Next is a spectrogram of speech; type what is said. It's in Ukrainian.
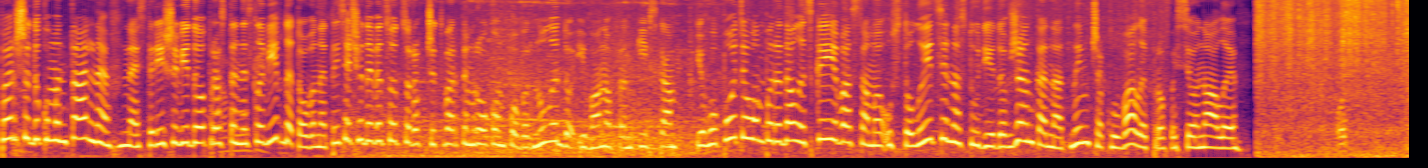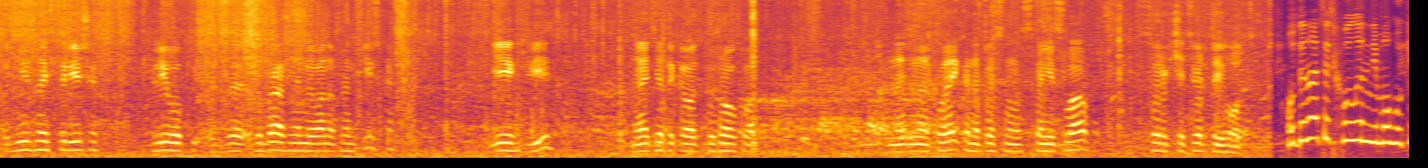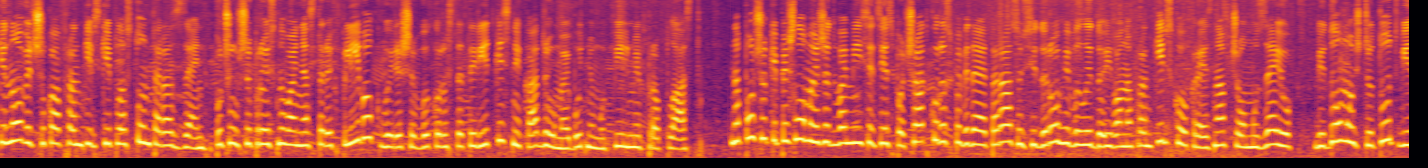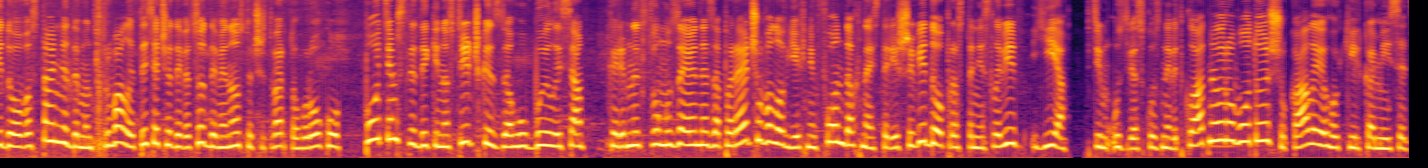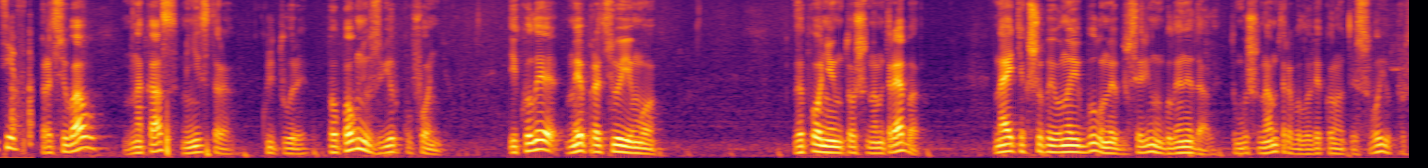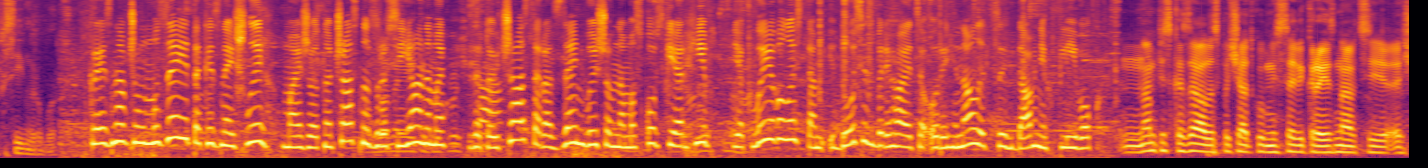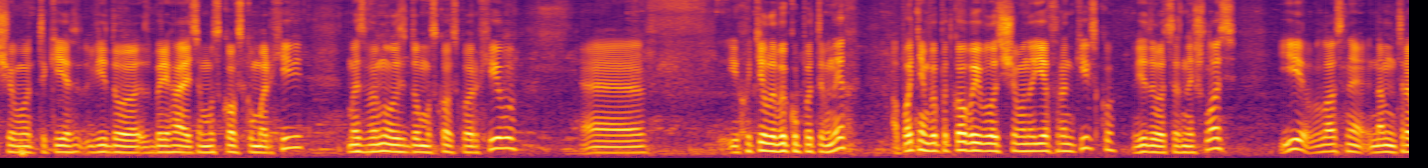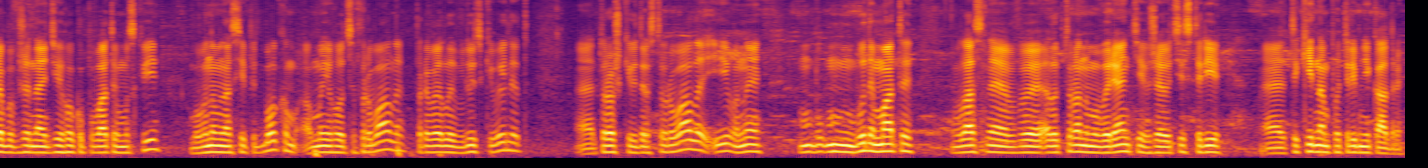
Перше документальне, найстаріше відео про Станиславів, датоване 1944 роком, повернули до Івано-Франківська. Його потягом передали з Києва саме у столиці на студії Довженка. Над ним чаклували професіонали. От одні з найстаріших плівок з зображенням Івано-Франківська. Є їх дві. Навіть є така от пожовкла наклейка, написано Станіслав, 44-й год. 11 хвилин німого кіно відшукав франківський пластун Тарас Зень. Почувши про існування старих плівок, вирішив використати рідкісні кадри у майбутньому фільмі про пласт. На пошуки пішло майже два місяці. Спочатку, розповідає Тарас, усі дороги вели до Івано-Франківського краєзнавчого музею. Відомо, що тут відео востаннє демонстрували 1994 року. Потім сліди кінострічки загубилися. Керівництво музею не заперечувало, в їхніх фондах найстаріше відео про Станіславів є. Втім, у зв'язку з невідкладною роботою шукали його кілька місяців. Працював наказ міністра культури, поповнив звірку фондів. І коли ми працюємо, виконуємо те, що нам треба, навіть якщо б воно і було, ми б все рівно були не дали, тому що нам треба було виконати свою професійну роботу. В краєзнавчому музеї таки знайшли майже одночасно з росіянами. За той час Тарас Зень вийшов на московський архів. Як виявилось, там і досі зберігаються оригінали цих давніх плівок. Нам підсказали спочатку місцеві краєзнавці, що такі відео зберігаються в московському архіві. Ми звернулися до московського архіву е, і хотіли викупити в них. А потім випадково виявилося, що воно є в Франківську. Відео це знайшлось. І, власне, нам не треба вже навіть його купувати в Москві, бо воно в нас є під боком. А ми його оцифрували, привели в людський вигляд, е, трошки відреставрували, і вони м- м- буде мати власне в електронному варіанті вже оці старі е, такі нам потрібні кадри.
